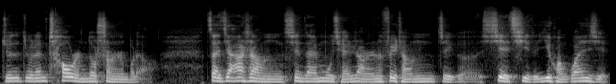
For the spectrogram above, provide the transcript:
觉得就连超人都胜任不了。再加上现在目前让人非常这个泄气的医患关系，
